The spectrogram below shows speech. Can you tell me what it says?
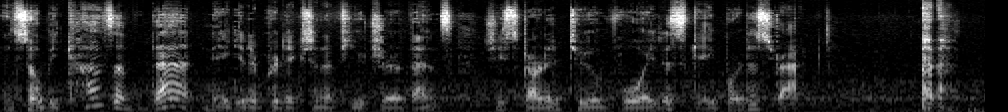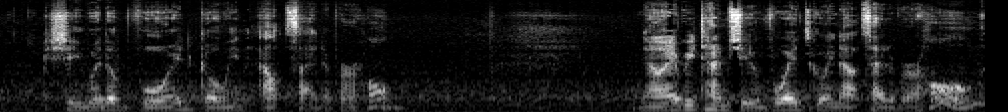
And so because of that negative prediction of future events, she started to avoid escape or distract. she would avoid going outside of her home. Now, every time she avoids going outside of her home,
